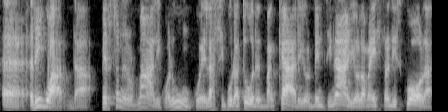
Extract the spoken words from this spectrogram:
eh, riguarda persone normali, qualunque, l'assicuratore, il bancario, il benzinaio, la maestra di scuola,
